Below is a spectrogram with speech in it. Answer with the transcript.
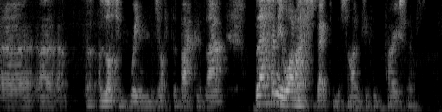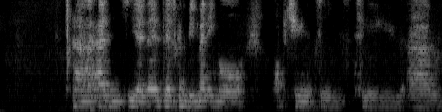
uh, uh, a lot of wins off the back of that. But that's only one aspect of the scientific process. Uh, and you know, there, there's going to be many more opportunities to um,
